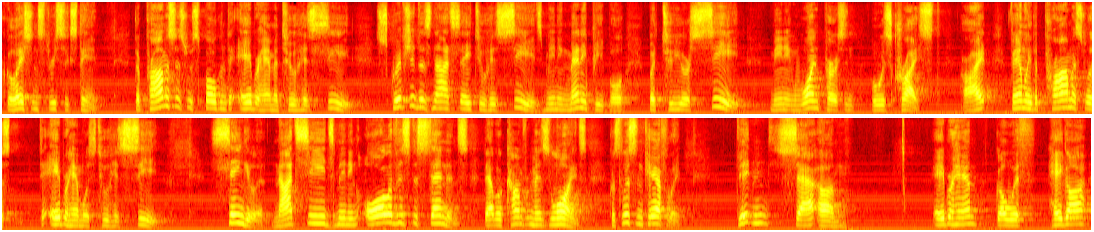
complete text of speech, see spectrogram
Galatians 3:16. The promises were spoken to Abraham and to his seed. Scripture does not say to his seeds, meaning many people, but to your seed, meaning one person who is Christ. All right? Family, the promise was to Abraham was to his seed singular, not seeds, meaning all of his descendants that would come from his loins. Because listen carefully. Didn't um, Abraham go with Hagar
